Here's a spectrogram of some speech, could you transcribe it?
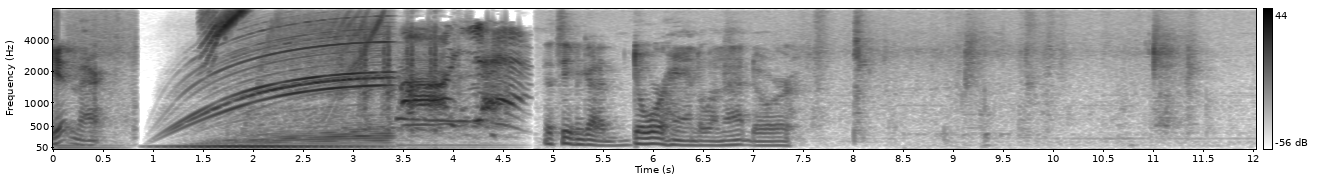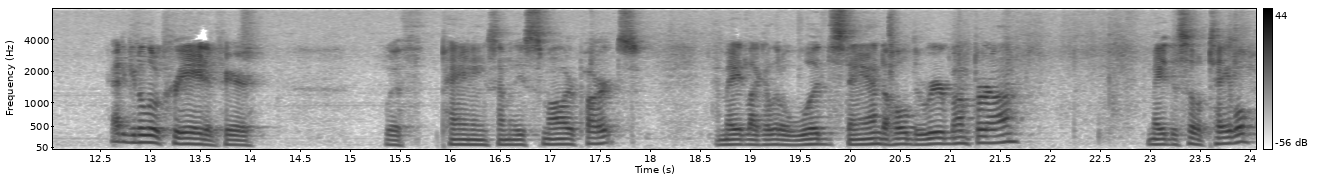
getting there. Oh yeah! It's even got a door handle on that door. Had to get a little creative here with painting some of these smaller parts. I made like a little wood stand to hold the rear bumper on. Made this little table.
